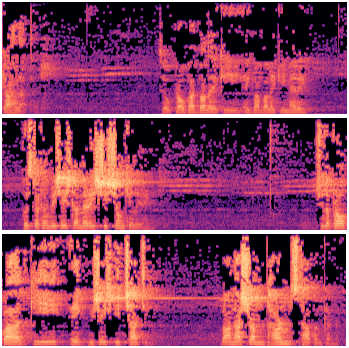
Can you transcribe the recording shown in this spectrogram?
क्या हालात है? तो प्रभुपाद बोले कि, एक बार बोले कि मेरे पुस्तक विशेषकर मेरे शिष्यों के लिए है। शिल प्रभुपाद की एक विशेष इच्छा थी। वानाश्रम धर्म स्थापन करने के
